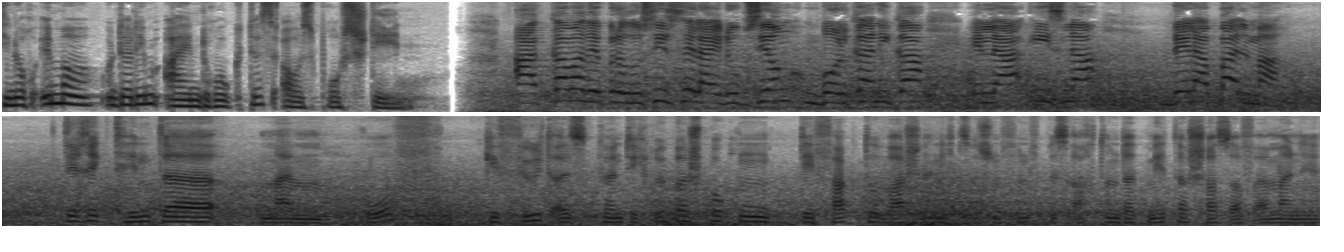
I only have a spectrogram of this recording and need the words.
die noch immer unter dem Eindruck des Ausbruchs stehen. Acaba de producirse la erupción volcánica en la isla de La Palma. Direkt hinter meinem Hof, gefühlt als könnte ich rüberspucken, de facto wahrscheinlich zwischen 500 bis 800 Meter schoss auf einmal eine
